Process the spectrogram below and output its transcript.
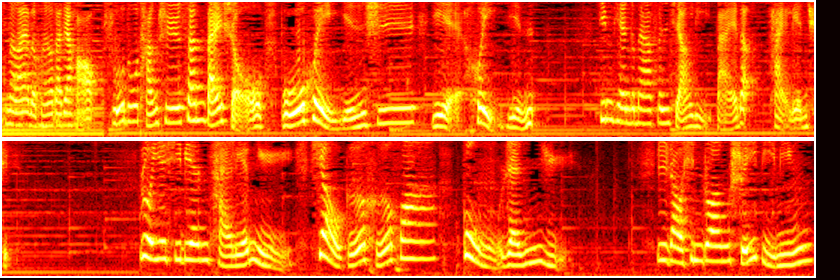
喜马拉雅的朋友，大家好！熟读唐诗三百首，不会吟诗也会吟。今天跟大家分享李白的《采莲曲》：若耶溪边采莲女，笑隔荷花共人语。日照新妆水底明，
